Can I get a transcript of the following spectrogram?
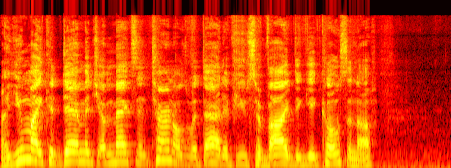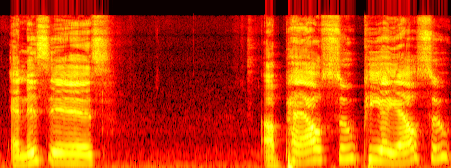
Now you might could damage a mech's internals with that if you survive to get close enough. And this is a PAL suit, P-A-L suit.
